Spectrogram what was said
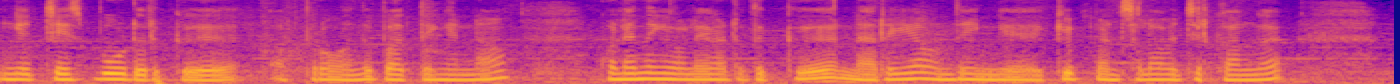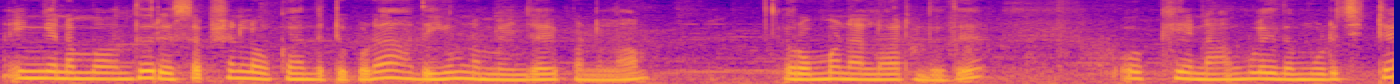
இங்கே செஸ் போர்டு இருக்குது அப்புறம் வந்து பார்த்திங்கன்னா குழந்தைங்க விளையாடுறதுக்கு நிறையா வந்து இங்கே எக்யூப்மெண்ட்ஸ் எல்லாம் வச்சுருக்காங்க. இங்கே நம்ம வந்து ரிசப்ஷனில் உட்காந்துட்டு கூட அதையும் நம்ம என்ஜாய் பண்ணலாம். ரொம்ப நல்லா இருந்தது. ஓகே நாங்களும் இதை முடிச்சுட்டு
